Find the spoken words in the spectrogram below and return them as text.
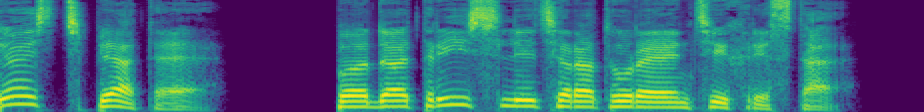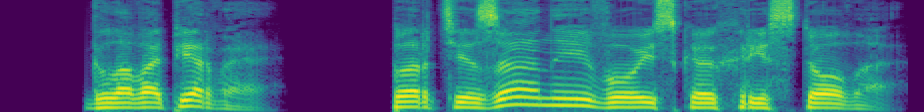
Часть пятая. Подотрись литературой Антихриста. Глава первая. Партизаны войска Христова.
